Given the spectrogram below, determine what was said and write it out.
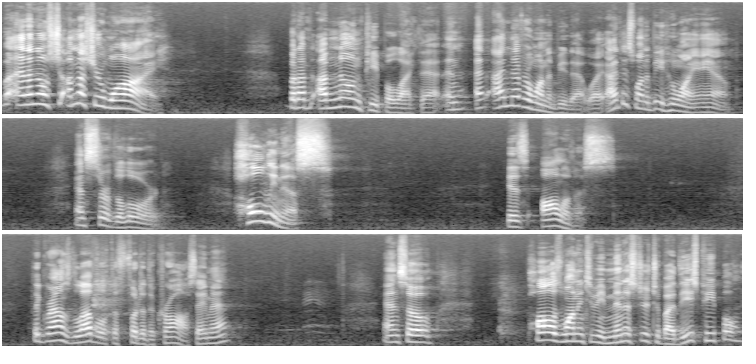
But, and I know, I'm not sure why. But I've, I've known people like that. And, and I never want to be that way. I just want to be who I am and serve the Lord. Holiness is all of us. The ground's level at the foot of the cross. Amen? And so Paul is wanting to be ministered to by these people.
